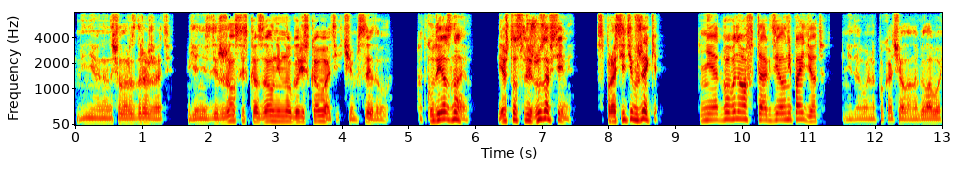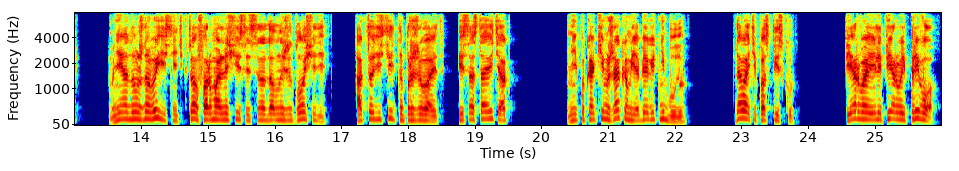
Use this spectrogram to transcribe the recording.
Меня она начала раздражать. Я не сдержался и сказал немного рисковать, чем следовало. «Откуда я знаю? Я что, слежу за всеми? Спросите в ЖЭКе». «Нет, Бубнов, так дело не пойдет», — недовольно покачала она головой. «Мне нужно выяснить, кто формально числится на данной жилплощади, а кто действительно проживает, и составить акт. Ни по каким ЖЭКам я бегать не буду. Давайте по списку. Первая или первый Приво.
